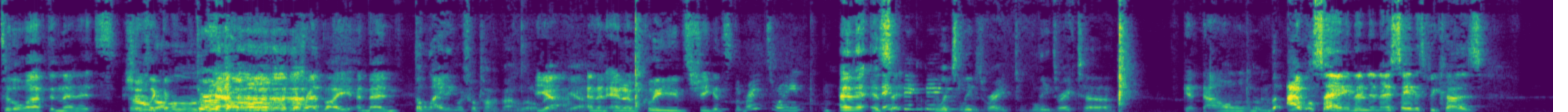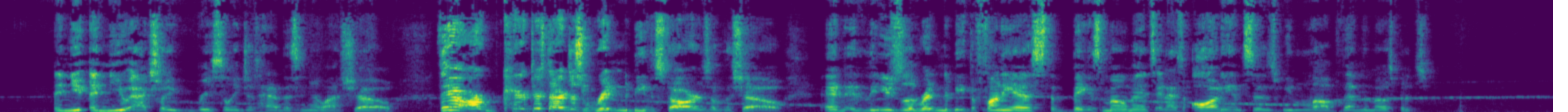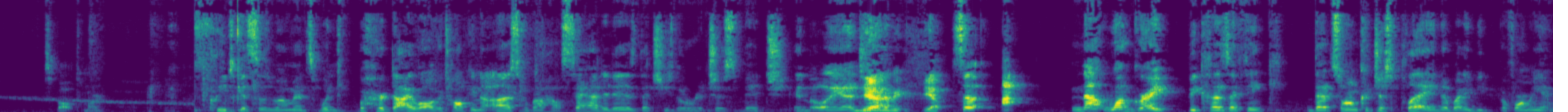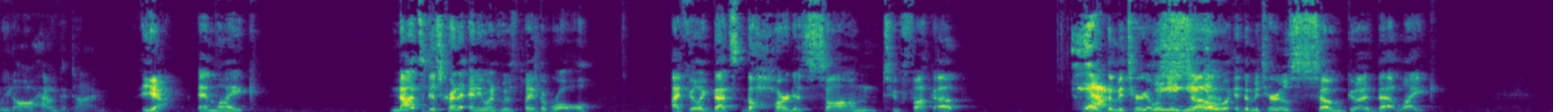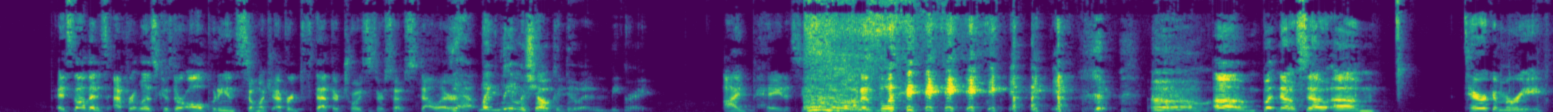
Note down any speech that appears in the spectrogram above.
to the left, and then it's shows like the. Yeah. the red light, and then the lighting, which we'll talk about in a little yeah, bit. Yeah, and then Anna of Cleves, she gets the right swipe, and then it's, Ding, ding, ding. which leads right leads right to get down. But I will say, and then and I say this because, and you and you actually recently just had this in your last show. There are characters that are just written to be the stars of the show, and they're usually written to be the funniest, the biggest moments, and as audiences, we love them the most. But it's Baltimore. Cleves gets those moments when her dialogue of talking to us about how sad it is that she's the richest bitch in the land. You what I mean? yeah. So, I, not one gripe because I think that song could just play and nobody be performing it. We'd all have a good time. Yeah, and like, not to discredit anyone who has played the role, I feel like that's the hardest song to fuck up. Like, the material is Yeah, yeah, yeah, so the material's so good that like, it's not that it's effortless because they're all putting in so much effort that their choices are so stellar. Yeah, like Lea Michele could do it. It'd be great. I'd pay to see that, honestly. Um, um, but no, so um, Terica Marie.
